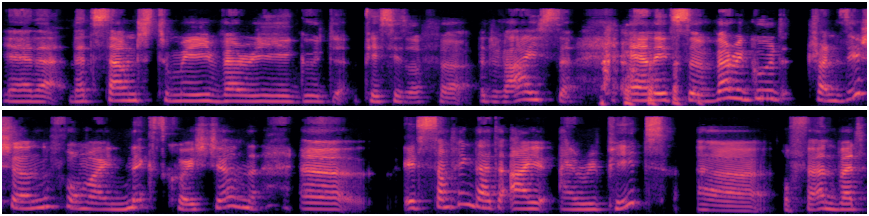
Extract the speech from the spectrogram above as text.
Yeah, that, that sounds to me very good pieces of uh, advice. And it's a very good transition for my next question. Uh, it's something that I, I repeat uh, often, but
